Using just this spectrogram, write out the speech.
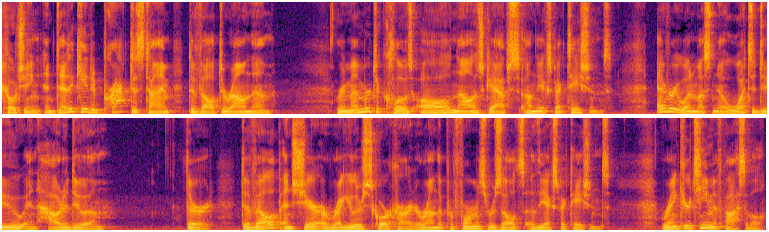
coaching, and dedicated practice time developed around them. Remember to close all knowledge gaps on the expectations. Everyone must know what to do and how to do them. Third, develop and share a regular scorecard around the performance results of the expectations. Rank your team if possible,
